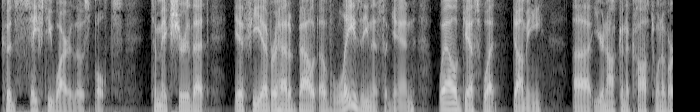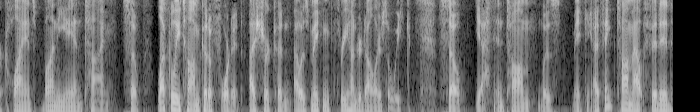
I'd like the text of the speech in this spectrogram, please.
could safety wire those bolts to make sure that if he ever had a bout of laziness again, well, guess what, dummy? Uh, you're not going to cost one of our clients money and time. So luckily, Tom could afford it. I sure couldn't. I was making three hundred dollars a week. So yeah, and Tom was making. I think Tom outfitted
